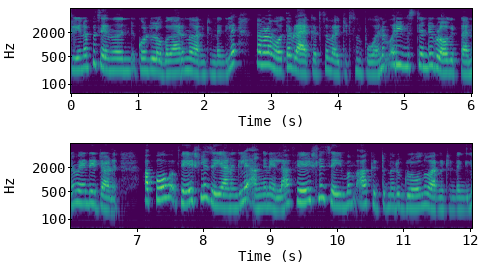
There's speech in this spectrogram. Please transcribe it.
ക്ലീനപ്പ് ചെയ്യുന്നതിന് കൊണ്ടുള്ള ഉപകാരം എന്ന് പറഞ്ഞിട്ടുണ്ടെങ്കിൽ നമ്മുടെ മുഖത്തെ ബ്ലാക്ക് ഹെഡ്സും വൈറ്റ് ഹെഡ്സും പോകാനും ഒരു ഇൻസ്റ്റന്റ് ഗ്ലോ കിട്ടാനും വേണ്ടിയിട്ടാണ്. അപ്പോൾ ഫേഷ്യൽ ചെയ്യുകയാണെങ്കിൽ അങ്ങനെയല്ല. ഫേഷ്യൽ ചെയ്യുമ്പം ആ കിട്ടുന്നൊരു ഗ്ലോ എന്ന് പറഞ്ഞിട്ടുണ്ടെങ്കിൽ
